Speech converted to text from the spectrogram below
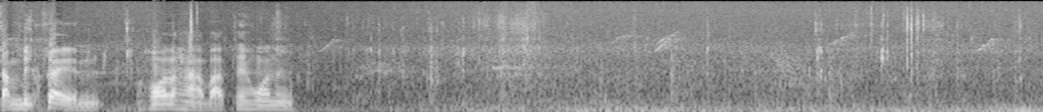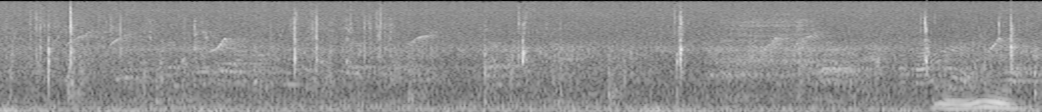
ตำพริกไทยห่อละหาบาทใช่ห่อหนึ่ง อืม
